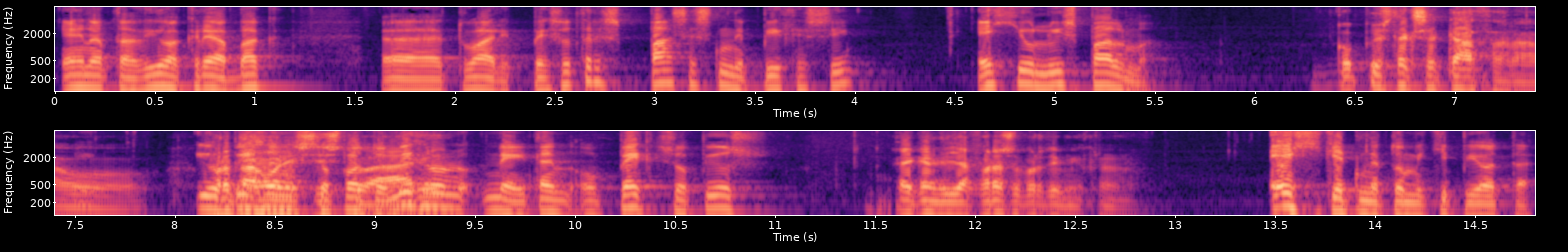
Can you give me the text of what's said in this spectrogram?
Ένα από τα δύο ακραία μπακ ε, του Άρη. Περισσότερες πάσες στην επίθεση έχει ο Λουίς Πάλμα. Ο οποίος ήταν ξεκάθαρα ο πρωταγωνιστής στο πρώτο μήχρονο. Ναι, ήταν ο παίκτης ο οποίος. Έκανε τη διαφορά στο πρώτο μήχρονο. Έχει και την ατομική ποιότητα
